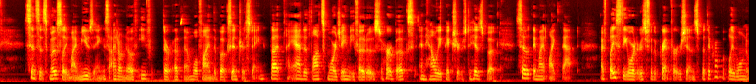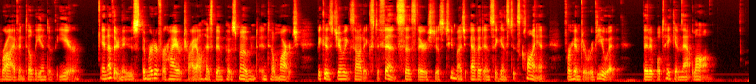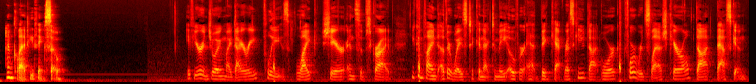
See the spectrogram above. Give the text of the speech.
Since it's mostly my musings, I don't know if either of them will find the books interesting, but I added lots more Jamie photos to her books and Howie pictures to his book, so they might like that. I've placed the orders for the print versions, but they probably won't arrive until the end of the year. In other news, the murder for hire trial has been postponed until March because Joe Exotic's defense says there's just too much evidence against his client for him to review it, that it will take him that long. I'm glad he thinks so. If you're enjoying my diary, please like, share, and subscribe. You can find other ways to connect to me over at bigcatrescue.org forward slash carol.baskin.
